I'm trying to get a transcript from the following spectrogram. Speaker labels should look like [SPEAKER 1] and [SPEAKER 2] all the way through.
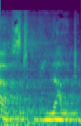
[SPEAKER 1] First blood.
